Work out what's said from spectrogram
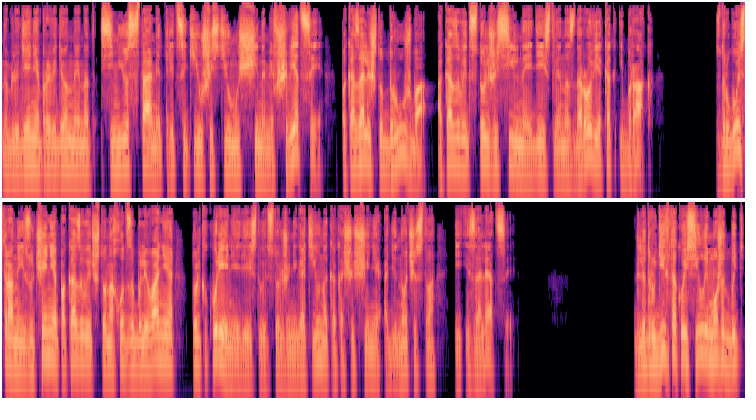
Наблюдения, проведенные над 736 мужчинами в Швеции, показали, что дружба оказывает столь же сильное действие на здоровье, как и брак. С другой стороны, изучение показывает, что на ход заболевания только курение действует столь же негативно, как ощущение одиночества и изоляции. Для других такой силой может быть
